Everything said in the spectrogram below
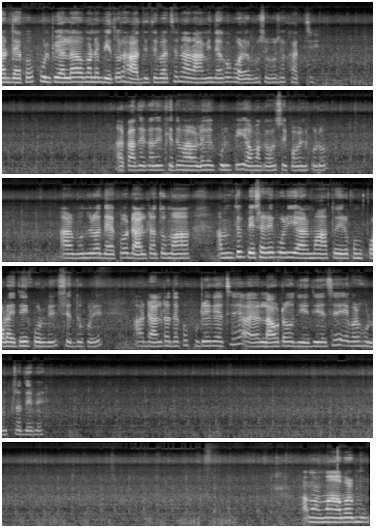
আর দেখো কুলপিয়ালা মানে ভেতর হাত দিতে পারছে না, আর আমি দেখো ঘরে বসে বসে খাচ্ছি। আর কাদের কাদের খেতে ভালো লাগে কুলপি, আমাকে অবশ্যই কমেন্ট করো। আর বন্ধুরা দেখো, ডালটা তো মা, আমি তো প্রেশারে করি আর মা তো এরকম কড়াইতেই করবে সেদ্ধ করে। আর ডালটা দেখো ফুটে গেছে, আর লাউটাও দিয়ে দিয়েছে, এবার হলুদটা দেবে। আমার মা আবার মুগ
